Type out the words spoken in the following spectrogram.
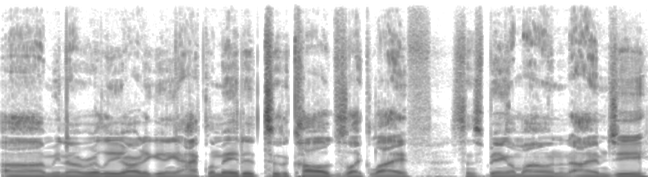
Um, you know, really already getting acclimated to the college like life since being on my own in IMG.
